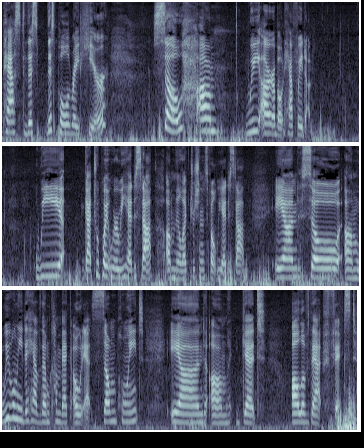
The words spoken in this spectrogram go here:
past this, this pole right here. So um, we are about halfway done. We got to a point where we had to stop. Um, the electricians felt we had to stop and so um, we will need to have them come back out at some point and um, get all of that fixed.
